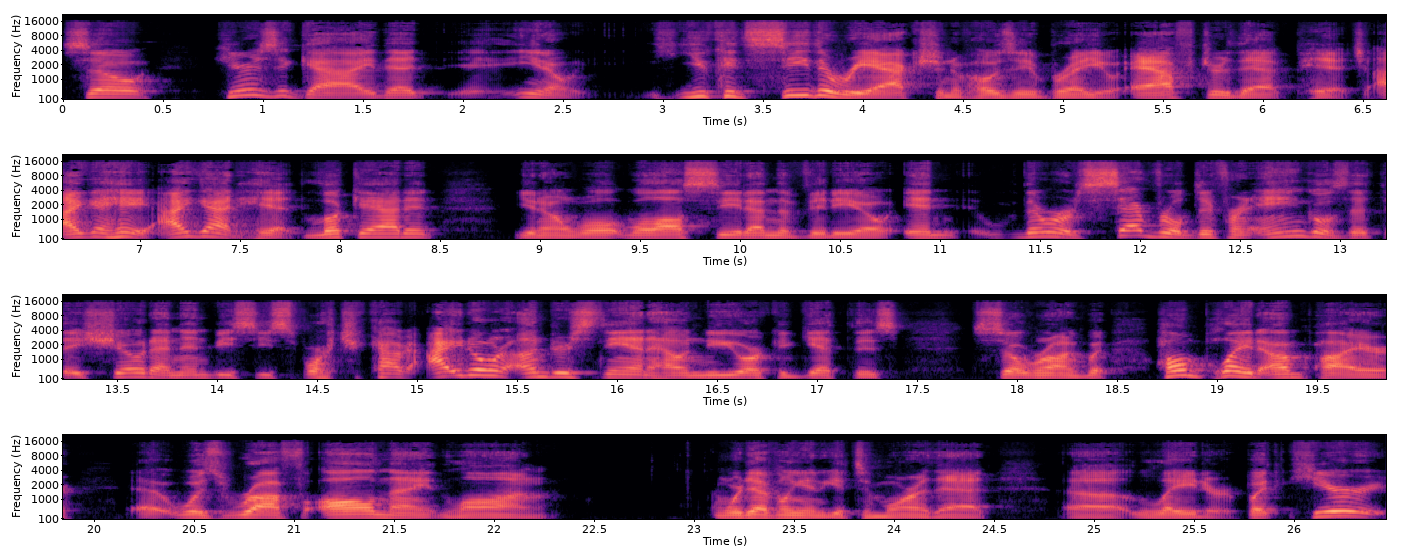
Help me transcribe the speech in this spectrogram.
So here's a guy that, you know, you could see the reaction of Jose Abreu after that pitch. I got, hey, I got hit. Look at it. You know, we'll we'll all see it on the video. And there were several different angles that they showed on NBC Sports Chicago. I don't understand how New York could get this so wrong. But home plate umpire uh, was rough all night long. We're definitely going to get to more of that uh, later. But here,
